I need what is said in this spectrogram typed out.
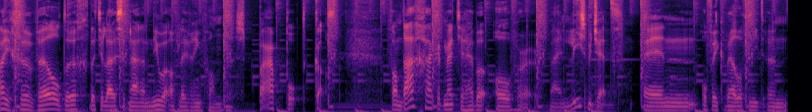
Hi, geweldig dat je luistert naar een nieuwe aflevering van de Spaarpodcast. Vandaag ga ik het met je hebben over mijn leasebudget. En of ik wel of niet een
